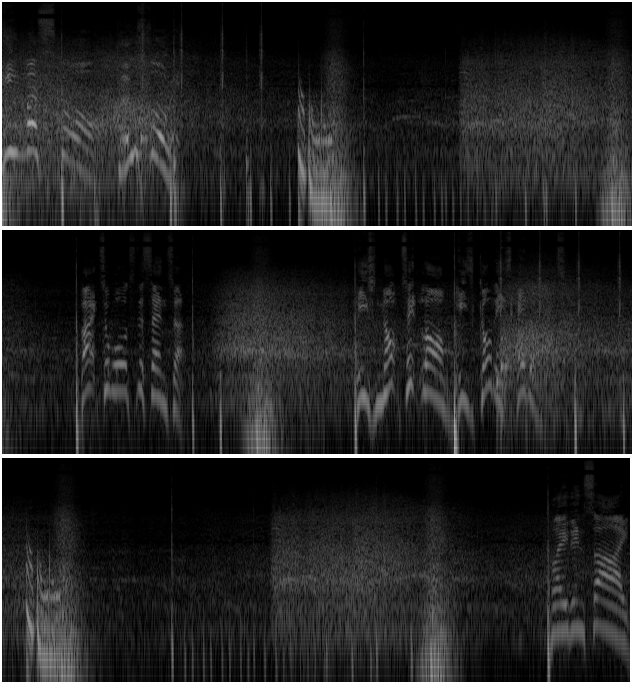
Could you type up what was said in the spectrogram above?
He must score. Goes for it. Back towards the centre. He's knocked it long. He's got his head on it. Played inside.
